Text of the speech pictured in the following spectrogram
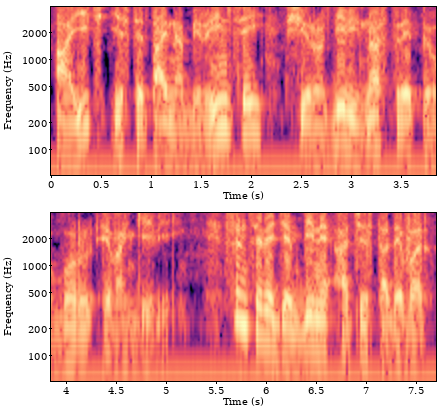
Aici este taina biruinței și rodirii noastre pe ogorul Evangheliei. Să înțelegem bine acest adevăr.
